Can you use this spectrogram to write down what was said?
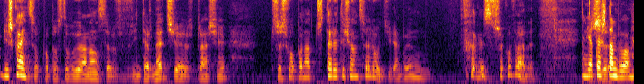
mieszkańców, po prostu były anonse w internecie, w prasie. Przyszło ponad 4 tysiące ludzi. Ja byłem zszokowany. Ja też że- tam byłam.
